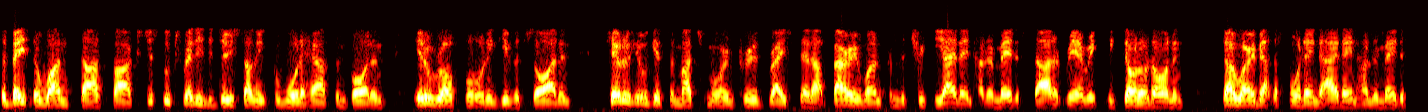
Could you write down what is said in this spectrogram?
To beat the one Star Sparks, just looks ready to do something for Waterhouse and Bottom. It'll roll forward and give a side. And Kettle Hill gets a much more improved race setup. Barry won from the tricky 1800 metre start at Randwick. McDonald on, and don't worry about the 14 to 1800 metre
